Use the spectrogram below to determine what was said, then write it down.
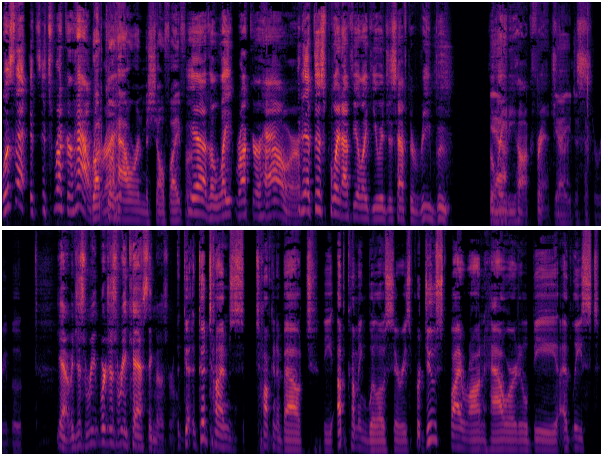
What's that? It's it's Rutger Hauer, Rutger right? Hauer and Michelle Pfeiffer. Yeah, the late Rutger Hauer. At this point, I feel like you would just have to reboot the Yeah. Ladyhawke franchise. Yeah, you just have to reboot. Yeah, we just re- we're just recasting those roles. G- good times talking about the upcoming Willow series produced by Ron Howard. It'll be at least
